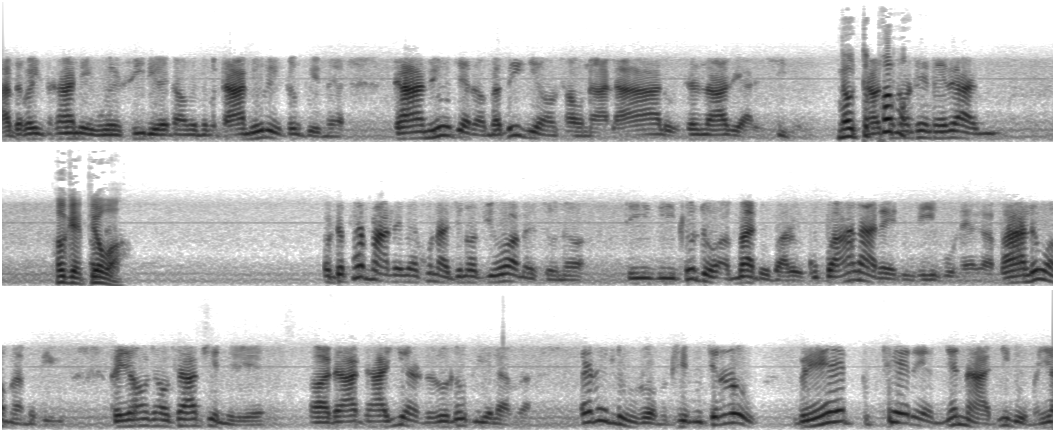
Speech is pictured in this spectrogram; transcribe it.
အတပိတ်စခန်းတွေဝင်စီးတယ်တောင်းဒါမျိုးတွေလုပ်ပေမဲ့ဒါမျိုးကြတော့မသိကြအောင်ဆောင်တာလားလို့စဉ်းစားစရာရှိတယ်နောက်တစ်ဖက်မှာထင်တယ်ဗျ ဟုတ်ကဲ့ပြောပါဟိုတစ်ဖက်မှာလည်းခုနကျွန်တော်ပြောရမယ်ဆိုတော့ဒီဒီတွတ်တော်အမတ်တွေပါလို့ကူပါလာတဲ့လူတွေကိုလည်းကဘာလို့မှမသိဘူးကြောင်ချောက်ချားဖြစ်နေတယ်အာဒါဒါကြီးကတို့လုပ်ပြရလားဗျအဲ့ဒီလူတော့မဖြစ်ဘူးကျွန်တော်တို့မဲဖြစ်တဲ့မျက်နှာကြည့်လို့မရ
